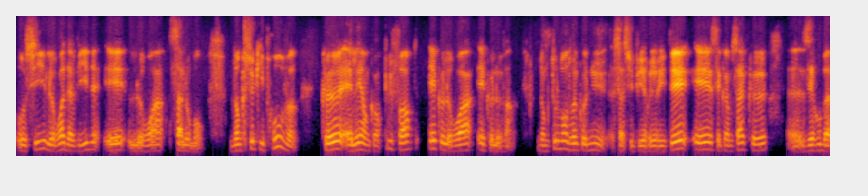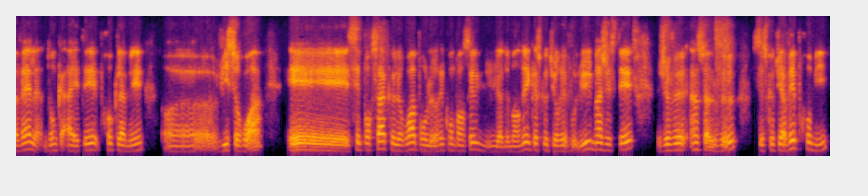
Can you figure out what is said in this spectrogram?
aussi le roi David et le roi Salomon. Donc ce qui prouve qu'elle est encore plus forte et que le roi et que le vin. Donc tout le monde reconnut sa supériorité et c'est comme ça que euh, Zerubbabel donc a été proclamé euh, vice-roi et c'est pour ça que le roi, pour le récompenser, lui a demandé, qu'est-ce que tu aurais voulu? Majesté, je veux un seul vœu, c'est ce que tu avais promis,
